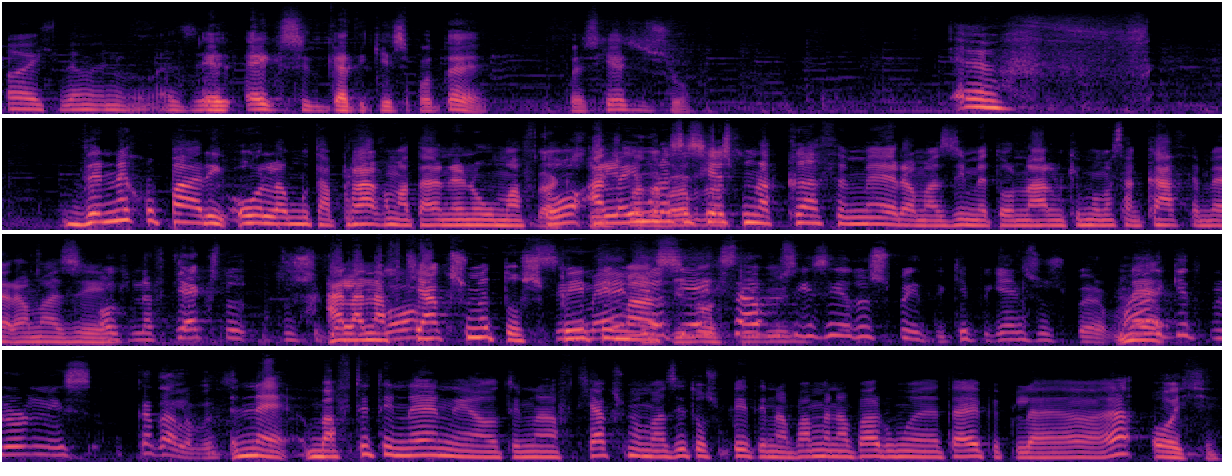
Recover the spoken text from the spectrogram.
Όχι, δεν μένουμε μαζί. Ε, Έχεις συγκατοικήσει ποτέ με σχέση σου; Ε, δεν έχω πάρει όλα μου τα πράγματα αν εννοούμε αυτό, Εντάξει, αλλά έχεις ήμουν πάντα σε σχέση που πράγματα- ήμουν κάθε μέρα μαζί με τον άλλον και ήμασταν κάθε μέρα μαζί. Όχι, να φτιάξεις το, το Αλλά να συγκατοικό φτιάξουμε το σπίτι Σημαίνει μας. ότι Κοινό έχεις σπίτι. άποψη και εσύ για το σπίτι και πηγαίνεις στο σούπερ Ναι. και τη πληρώνεις. Κατάλαβες. Ναι, με αυτή την έννοια ότι να φτιάξουμε μαζί το σπίτι, να πάμε να πάρουμε τα έπιπλα. ε, όχι.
